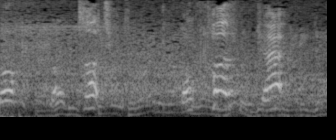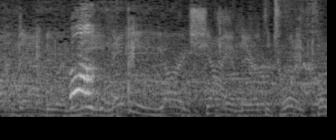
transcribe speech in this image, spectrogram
Get off me. Don't touch me. Don't touch me, Jack. Had he gone down to a Oh. maybe a yard shy of there at the 24.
